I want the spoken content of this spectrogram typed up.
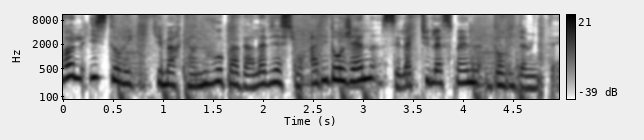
vol historique qui marque un nouveau pas vers l'aviation à l'hydrogène, c'est l'actu de la semaine dans Vitamine Tech.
